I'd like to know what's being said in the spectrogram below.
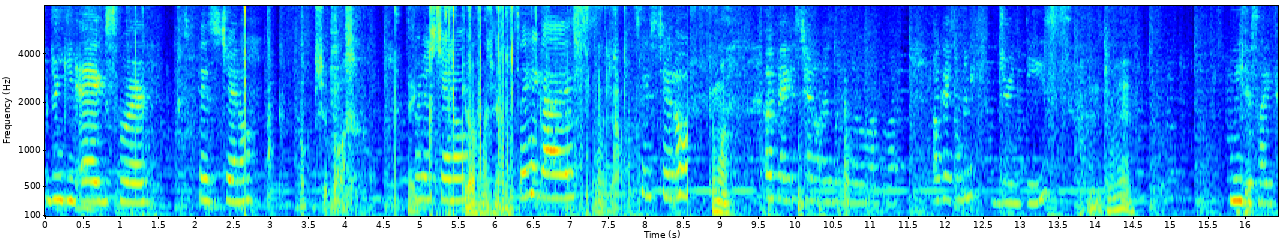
drinking eggs for his channel. Oh shit, boss. For his channel. get off my channel. Say hey guys. Watch out. It's his channel. Come on. Okay, his channel is in the middle of the left. Okay, so I'm gonna drink these. Mm, Go ahead. Me just like Right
